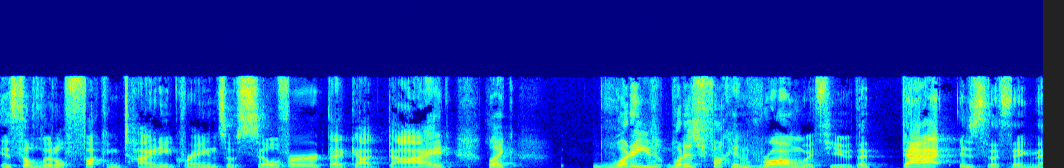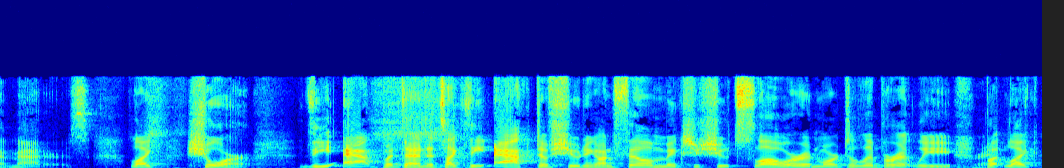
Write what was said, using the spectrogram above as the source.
is the little fucking tiny grains of silver that got dyed? Like what are you what is fucking wrong with you that that is the thing that matters? Like sure, the act but then it's like the act of shooting on film makes you shoot slower and more deliberately. But like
